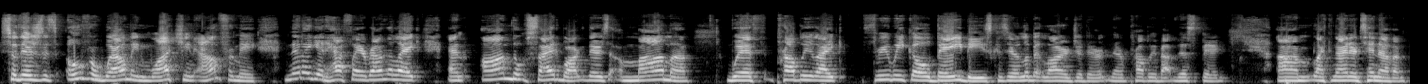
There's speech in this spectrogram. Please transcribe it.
So there's this overwhelming watching out for me. And then I get halfway around the lake and on the sidewalk, there's a mama with probably like three week old babies because they're a little bit larger. They're, they're probably about this big, um, like nine or 10 of them.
